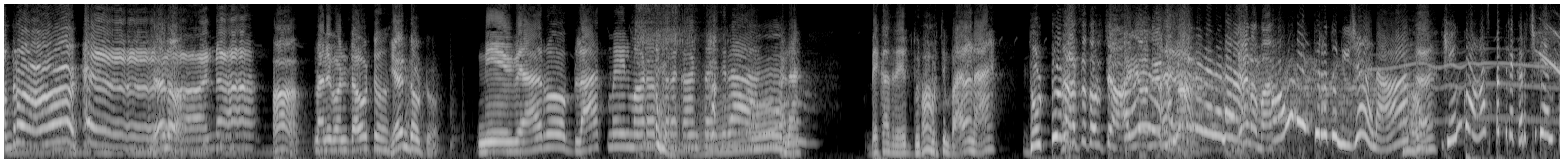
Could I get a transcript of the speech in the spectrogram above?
ಅಂದ್ರ ಏನು? ಹಾ ನನಗೊಂದ್ ಡೌಟ್ ಏನ್ ಡೌಟ್ ನೀವ್ಯಾರೋ ಬ್ಲಾಕ್ ಮೇಲ್ ಮಾಡೋ ತರ ಕಾಣ್ತಾ ಇದೀರಾ ಅಣ್ಣ ಬೇಕಾದ್ರೆ ದುಡ್ಡು ಕೊಡ್ತೀನಿ ಬಾರಣ್ಣ ದುಡ್ಡು ನಾಸ ತೋರಿಸಿ ಏನಮ್ಮ? ಅವ್ನು ಹೇಳ್ತಿರೋದು ನಿಜ ಅಣ್ಣ? ಹೆಂಗೋ ಆಸ್ಪತ್ರೆ ಖರ್ಚಿಗೆ ಅಂತ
